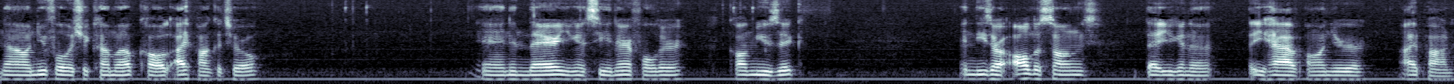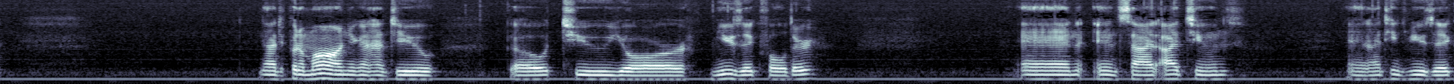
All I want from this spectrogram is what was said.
now a new folder should come up called iPod Control and in there you're going to see another folder called music. And these are all the songs that you're gonna that you have on your iPod. Now to put them on you're gonna have to go to your music folder. And inside iTunes and iTunes music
